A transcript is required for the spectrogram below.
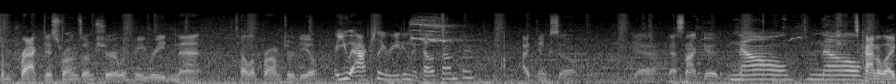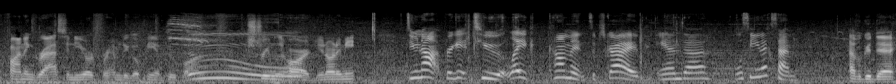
Some practice runs, I'm sure, with me reading that teleprompter deal. Are you actually reading the teleprompter? I think so. Yeah, that's not good. No, no. It's kind of like finding grass in New York for him to go pee and poop on. Ooh. Extremely hard. You know what I mean? Do not forget to like, comment, subscribe, and uh, we'll see you next time. Have a good day.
